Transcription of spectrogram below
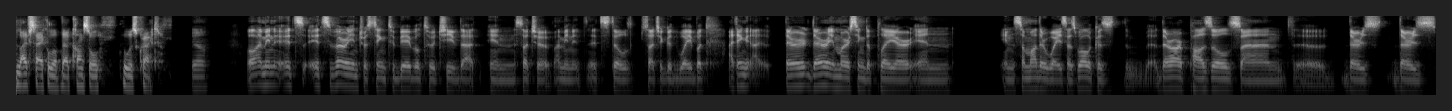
life cycle of that console, was cracked. yeah. Well, I mean, it's it's very interesting to be able to achieve that in such a. I mean, it, it's still such a good way, but I think uh, they're they're immersing the player in in some other ways as well because there are puzzles and uh, there's there's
